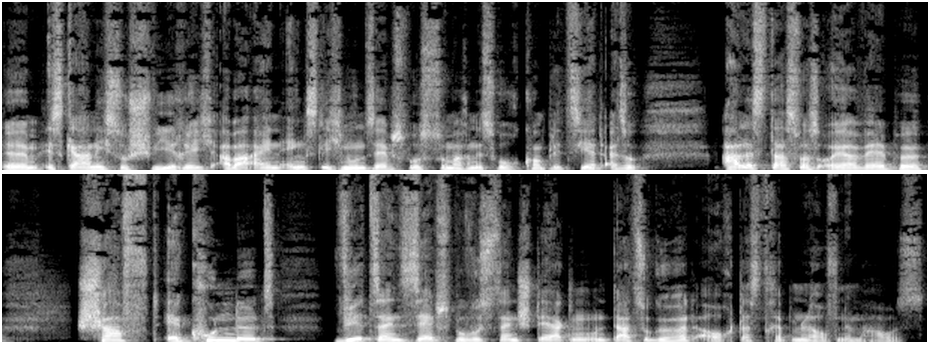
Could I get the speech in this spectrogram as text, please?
ähm, ist gar nicht so schwierig, aber einen ängstlichen Hund selbstbewusst zu machen, ist hochkompliziert. Also alles das, was euer Welpe schafft, erkundet, wird sein Selbstbewusstsein stärken und dazu gehört auch das Treppenlaufen im Haus.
